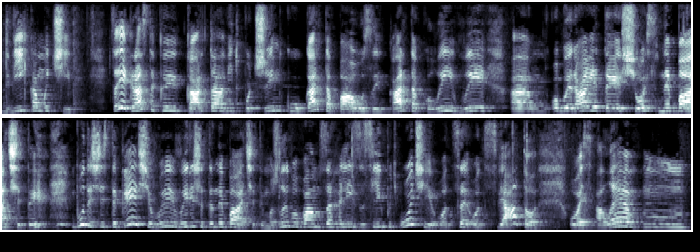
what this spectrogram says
Двійка мечів. Це якраз таки карта відпочинку, карта паузи, карта, коли ви ем, обираєте щось не бачити. Буде щось таке, що ви вирішите не бачити. Можливо, вам взагалі засліпить очі, оце от свято. Ось, але м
